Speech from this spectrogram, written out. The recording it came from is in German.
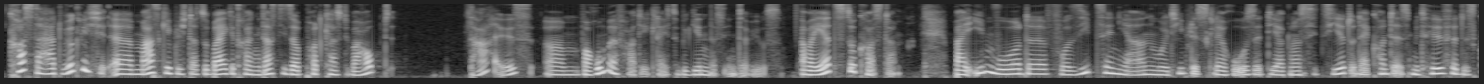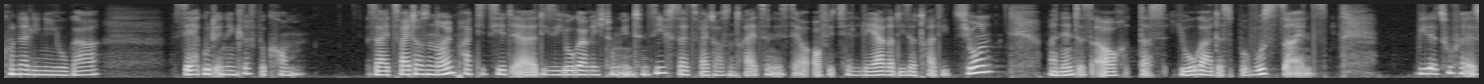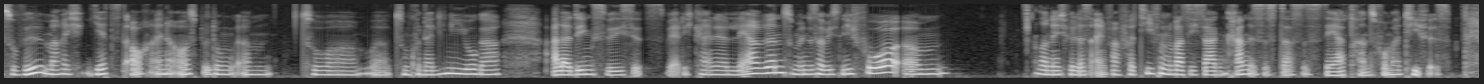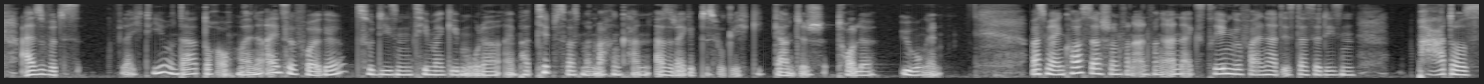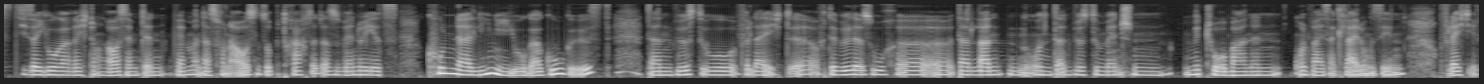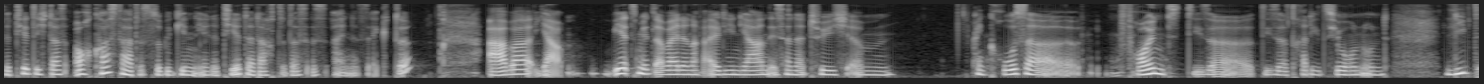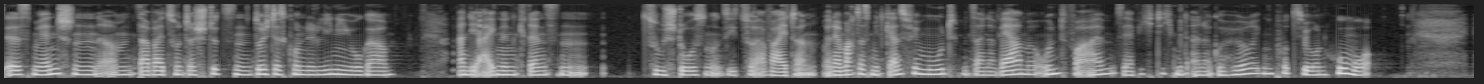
Costa hat wirklich äh, maßgeblich dazu beigetragen, dass dieser Podcast überhaupt da ist. Ähm, warum erfahrt ihr gleich zu Beginn des Interviews. Aber jetzt zu Costa. Bei ihm wurde vor 17 Jahren Multiple Sklerose diagnostiziert und er konnte es mit Hilfe des Kundalini Yoga sehr gut in den Griff bekommen. Seit 2009 praktiziert er diese Yoga-Richtung intensiv. Seit 2013 ist er offiziell Lehrer dieser Tradition. Man nennt es auch das Yoga des Bewusstseins wie der Zufall es so will, mache ich jetzt auch eine Ausbildung ähm, zur, äh, zum Kundalini-Yoga. Allerdings will ich jetzt, werde ich keine Lehrerin, zumindest habe ich es nicht vor, ähm, sondern ich will das einfach vertiefen. Was ich sagen kann, ist es, dass es sehr transformativ ist. Also wird es vielleicht hier und da doch auch mal eine Einzelfolge zu diesem Thema geben oder ein paar Tipps, was man machen kann. Also da gibt es wirklich gigantisch tolle Übungen. Was mir an Costa schon von Anfang an extrem gefallen hat, ist, dass er diesen Pathos dieser Yoga-Richtung rausnimmt. Denn wenn man das von außen so betrachtet, also wenn du jetzt Kundalini-Yoga googelst, dann wirst du vielleicht äh, auf der Bildersuche äh, dann landen und dann wirst du Menschen mit Turbanen und weißer Kleidung sehen. Und vielleicht irritiert dich das. Auch Costa hat es zu Beginn irritiert. Er dachte, das ist eine Sekte. Aber ja, jetzt mittlerweile nach all den Jahren ist er natürlich ähm, ein großer Freund dieser, dieser Tradition und liebt es, Menschen ähm, dabei zu unterstützen, durch das Kundalini-Yoga an die eigenen Grenzen zu stoßen und sie zu erweitern. Und er macht das mit ganz viel Mut, mit seiner Wärme und vor allem, sehr wichtig, mit einer gehörigen Portion Humor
